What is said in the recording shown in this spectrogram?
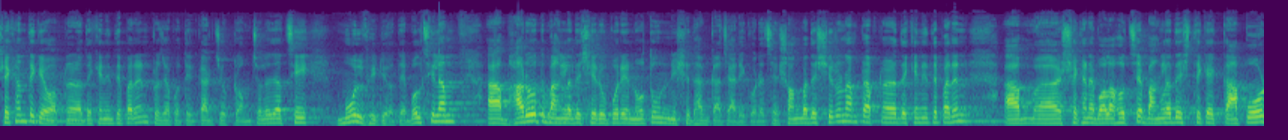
সেখান থেকেও আপনারা দেখে নিতে পারেন প্রজাপতির কার্যক্রম। চলে যাচ্ছি মূল ভিডিওতে। বলছিলাম ভারত বাংলাদেশের উপরে নতুন নিষেধাজ্ঞা জারি করেছে। সংবাদের শিরোনামটা আপনারা দেখে নিতে পারেন। সেখানে বলা হচ্ছে, বাংলাদেশ থেকে কাপড়,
